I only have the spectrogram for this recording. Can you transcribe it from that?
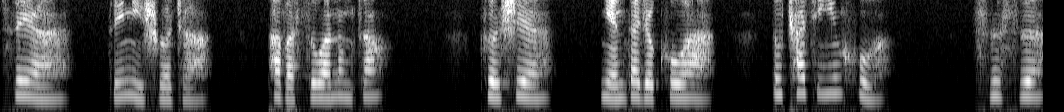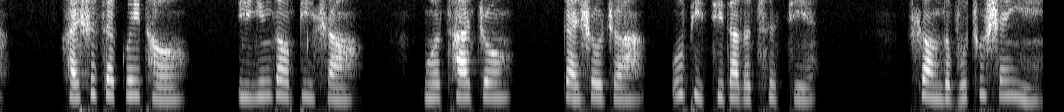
虽然嘴里说着怕把丝袜弄脏，可是粘带着裤袜都插进阴户，丝丝还是在龟头。与阴道壁上摩擦中，感受着无比巨大的刺激，爽的不住呻吟。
